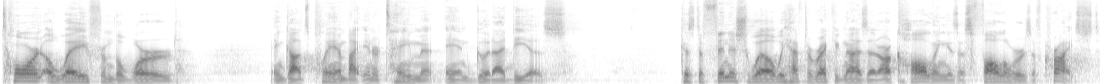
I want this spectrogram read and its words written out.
torn away from the Word and God's plan by entertainment and good ideas. Because to finish well, we have to recognize that our calling is as followers of Christ.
